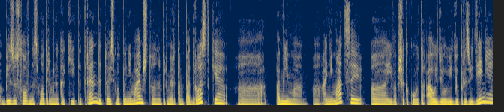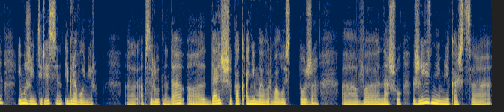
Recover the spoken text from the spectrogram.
безусловно, смотрим на какие-то тренды, то есть мы понимаем, что, например, там подростки, а, помимо а, анимации а, и вообще какого-то аудио-видео произведения, им уже интересен игровой мир. Абсолютно, да. Дальше, как аниме ворвалось тоже в нашу жизнь. Мне кажется,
